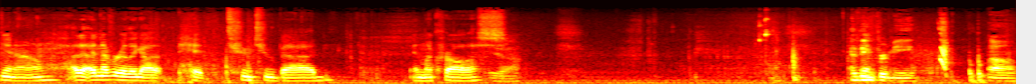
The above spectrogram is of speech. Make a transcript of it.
you know, I, I never really got hit too too bad in lacrosse. Yeah. I think for me, um,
